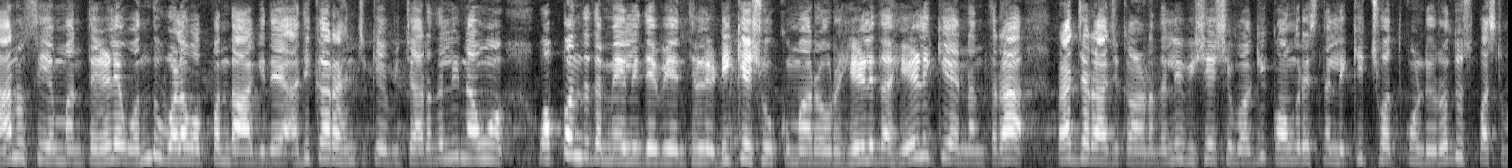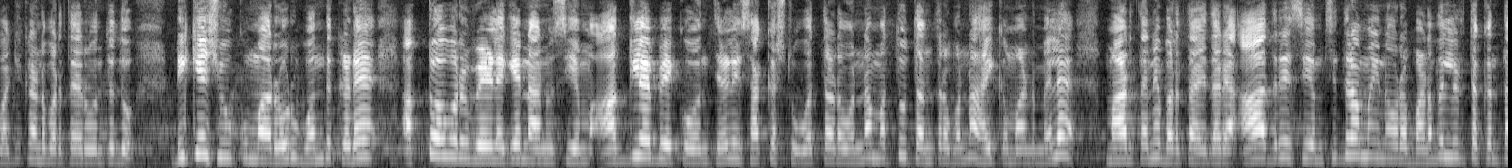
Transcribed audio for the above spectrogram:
ನಾನು ಸಿ ಎಂ ಅಂತ ಹೇಳಿ ಒಂದು ಒಳ ಒಪ್ಪಂದ ಆಗಿದೆ. ಅಧಿಕಾರ ಹಂಚಿಕೆ ವಿಚಾರದಲ್ಲಿ ನಾವು ಒಪ್ಪಂದದ ಮೇಲಿದ್ದೇವೆ ಅಂತೇಳಿ ಡಿ ಕೆ ಶಿವಕುಮಾರ್ ಅವರು ಹೇಳಿದ ಹೇಳಿಕೆಯ ನಂತರ ರಾಜ್ಯ ರಾಜಕಾರಣದಲ್ಲಿ ವಿಶೇಷವಾಗಿ ಕಾಂಗ್ರೆಸ್ನಲ್ಲಿ ಕಿಚ್ಚು ಹೊತ್ಕೊಂಡಿರೋದು ಸ್ಪಷ್ಟವಾಗಿ ಕಂಡುಬರ್ತಾ ಇರುವಂಥದ್ದು. ಡಿ ಕೆ ಶಿವಕುಮಾರ್ ಅವರು ಒಂದು ಕಡೆ ಅಕ್ಟೋಬರ್ ವೇಳೆಗೆ ನಾನು ಸಿ ಎಂ ಆಗಲೇಬೇಕು ಅಂತೇಳಿ ಸಾಕಷ್ಟು ಒತ್ತಡವನ್ನು ಮತ್ತು ತಂತ್ರವನ್ನು ಹೈಕಮಾಂಡ್ ಮೇಲೆ ಮಾಡ್ತಾನೆ ಬರ್ತಾ ಇದ್ದಾರೆ. ಆದರೆ ಸಿ ಎಂ ಸಿದ್ದರಾಮಯ್ಯನವರ ಬಣದಲ್ಲಿರ್ತಕ್ಕಂಥ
